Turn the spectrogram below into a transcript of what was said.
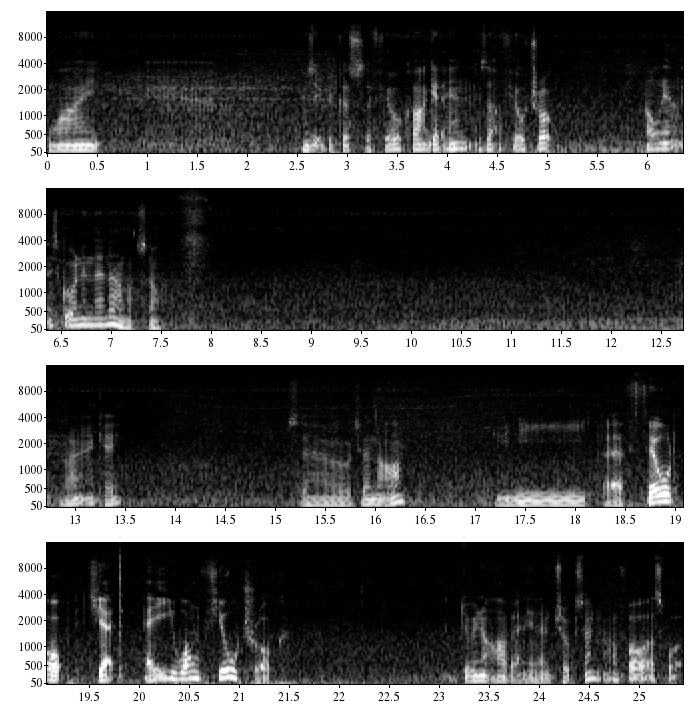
Why? Is it because the fuel can't get in? Is that a fuel truck? Oh yeah, it's going in there now, not so. Right, okay. So, turn that on. You need a filled up Jet A1 fuel truck. Do we not have any of them trucks then? I thought that's what...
